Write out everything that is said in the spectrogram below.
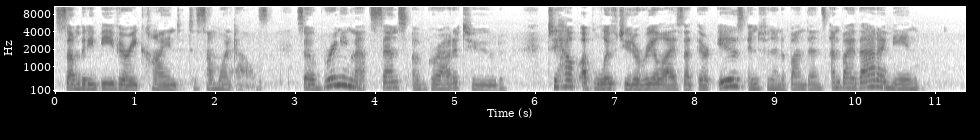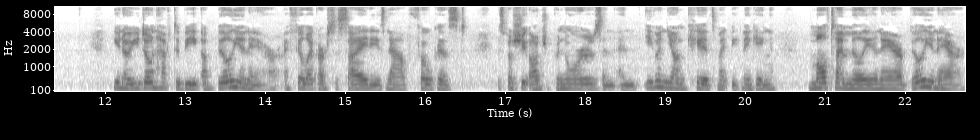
somebody be very kind to someone else. So, bringing that sense of gratitude to help uplift you to realize that there is infinite abundance. And by that I mean, you know, you don't have to be a billionaire. I feel like our society is now focused, especially entrepreneurs and, and even young kids might be thinking, multimillionaire, billionaire,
